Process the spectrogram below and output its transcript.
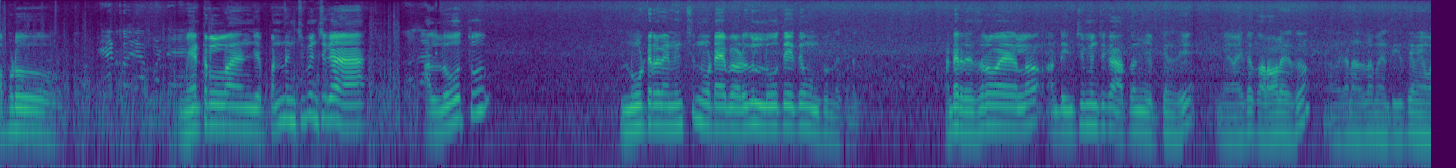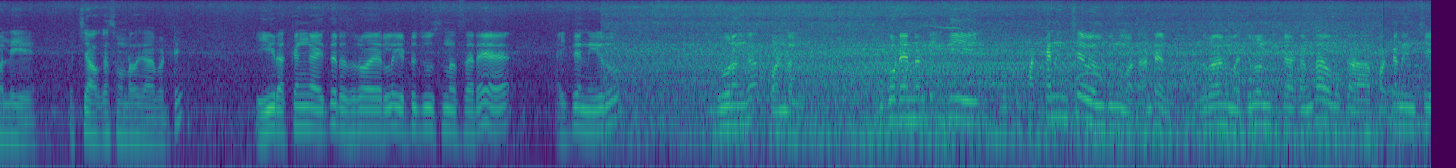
అప్పుడు మీటర్లో అని చెప్పాను. ఇంచుమించుగా ఆ లోతు నూట ఇరవై నుంచి నూట యాభై అడుగులు లోతు అయితే ఉంటుంది ఇక్కడికి. అంటే రిజర్వాయర్లో అంటే ఇంచుమించుగా అతను చెప్పింది మేమైతే కొలవలేదు. అందుకని అందులో మేము దిగితే మేము మళ్ళీ వచ్చే అవకాశం ఉండదు కాబట్టి. ఈ రకంగా అయితే రిజర్వాయర్లో ఎటు చూసినా సరే అయితే నీరు దూరంగా కొండలు. ఇంకోటి ఏంటంటే ఇది ఒక పక్క నుంచే వెళ్తుంది అనమాట అంటే రిజర్వాయర్ మధ్యలో నుంచి కాకుండా ఒక పక్క నుంచి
